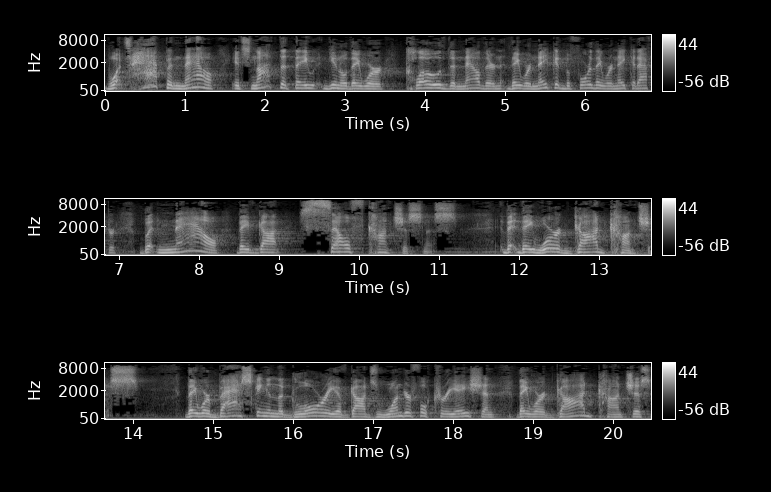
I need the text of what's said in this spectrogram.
What's happened now, it's not that they, you know, they were clothed and now they're, they were naked before, they were naked after, but now they've got self-consciousness. They, they were God conscious. They were basking in the glory of God's wonderful creation. They were God conscious,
